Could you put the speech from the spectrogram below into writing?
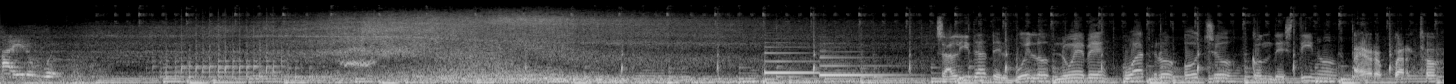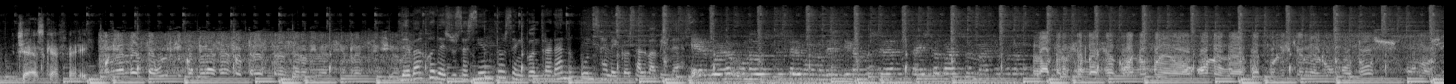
Aeropuerto. Salida del vuelo 948 con destino Aeropuerto Jazz Café. Debajo de sus asientos encontrarán un chaleco salvavidas. El vuelo 1230 como destino José está listo para su marcha por la... Aproximación como número 1 de por la izquierda rumbo 215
